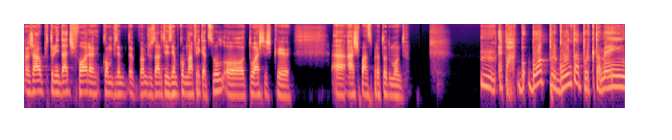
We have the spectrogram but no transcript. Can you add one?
arranjar oportunidades fora, como por exemplo, vamos usar o teu exemplo como na África do Sul, ou tu achas que ah, há espaço para todo mundo? Hum, epá, bo- boa pergunta, porque também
